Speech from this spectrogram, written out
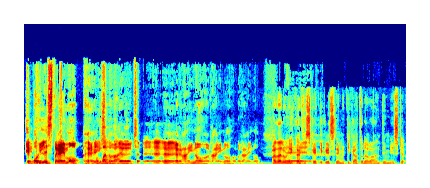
E poi l'estremo, eh, insomma, eh, eh, eh, Raino, Raino, Raino. Guarda, l'unico è Fischetti che si è dimenticato davanti in mischia.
